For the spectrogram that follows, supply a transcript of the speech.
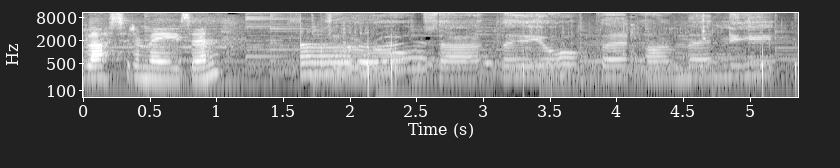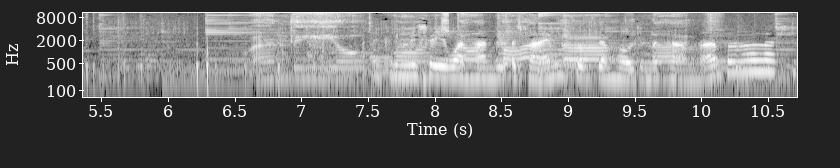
life They blasted amazing. I can only show you one hand at a time because I'm holding the camera, but I'll let you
